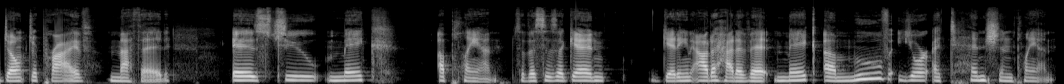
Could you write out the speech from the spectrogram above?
don't deprive method is to make a plan. So this is again, getting out ahead of it. Make a move your attention plan.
